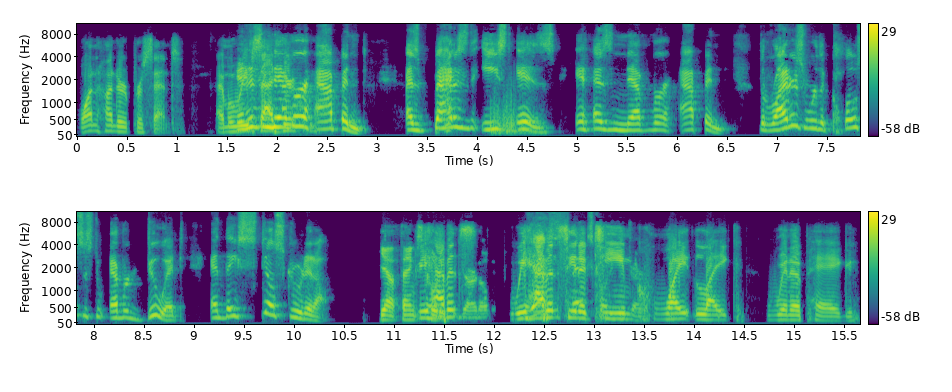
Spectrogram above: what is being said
One hundred percent. I mean, It we've has never here. happened. As bad as the East is, it has never happened. The Riders were the closest to ever do it, and they still screwed it up. Yeah, thanks, We Cody haven't- Fajardo. We Yes, haven't seen a team quite like Winnipeg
